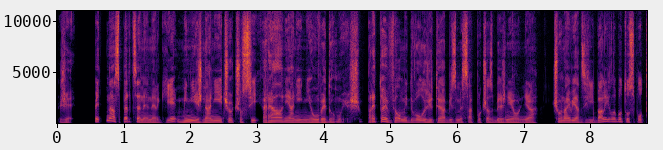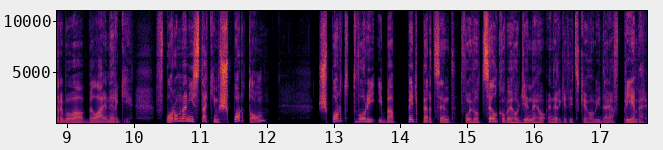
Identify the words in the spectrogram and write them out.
že 15% energie miníš na niečo, čo si reálne ani neuvedomuješ. Preto je veľmi dôležité, aby sme sa počas bežného dňa čo najviac hýbali, lebo to spotrebováva veľa energie. V porovnaní s takým športom, šport tvorí iba 5% tvojho celkového denného energetického výdaja v priemere.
